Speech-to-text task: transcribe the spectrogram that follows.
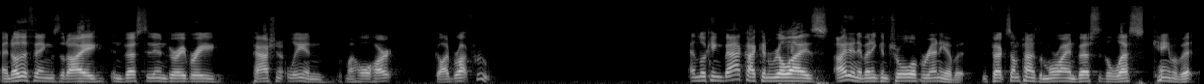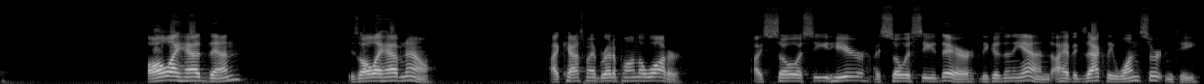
And other things that I invested in very, very passionately and with my whole heart, God brought fruit. And looking back, I can realize I didn't have any control over any of it. In fact, sometimes the more I invested, the less came of it. All I had then is all I have now. I cast my bread upon the water. I sow a seed here, I sow a seed there, because in the end, I have exactly one certainty,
